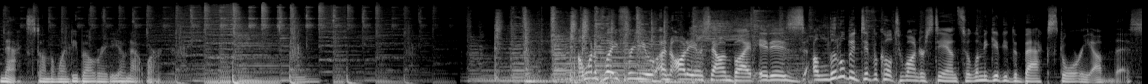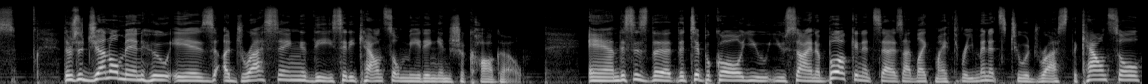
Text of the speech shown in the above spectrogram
Next on the Wendy Bell Radio Network. I want to play for you an audio soundbite. It is a little bit difficult to understand, so let me give you the backstory of this. There's a gentleman who is addressing the city council meeting in Chicago. And this is the the typical you you sign a book and it says I'd like my three minutes to address the council,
